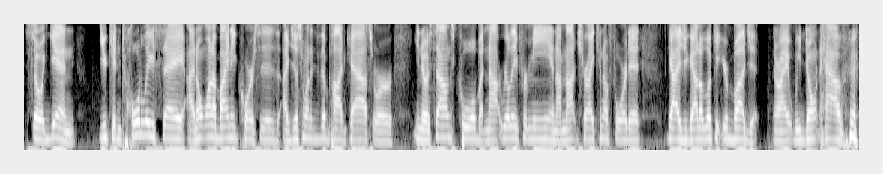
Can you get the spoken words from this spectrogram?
So again, you can totally say, I don't want to buy any courses. I just want to do the podcast or, you know, sounds cool, but not really for me. And I'm not sure I can afford it. Guys, you got to look at your budget. All right. We don't have,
